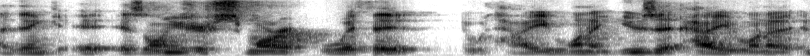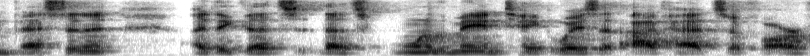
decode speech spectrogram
I think it, as long as you're smart with it, with how you want to use it, how you want to invest in it, I think that's that's one of the main takeaways that I've had so far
